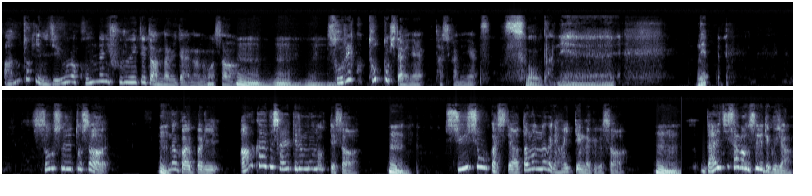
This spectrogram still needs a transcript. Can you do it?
あの時に自分はこんなに震えてたんだみたいなのはさ、うん。うん。それ取っときたいね。確かにね。そうだね。ね。そうするとさ、うんなんかやっぱりアーカイブされてるものってさ、うん。抽象化して頭の中に入ってんだけどさ、うん。大事さが薄れてくじゃん。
